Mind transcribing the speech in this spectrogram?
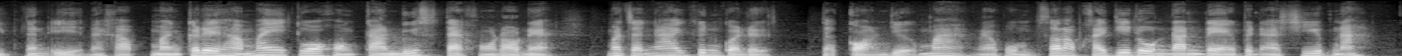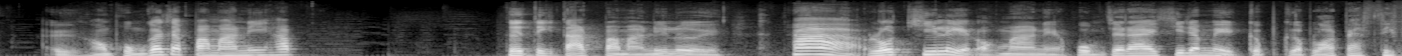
10 นั่นเองนะครับ มันก็เลยทำให้ตัวของการบิวสแต็กของเราเนี่ย มันจะง่ายขึ้นกว่าแต่ก่อนเยอะมากนะครับผมสำหรับใครที่โดนดันแดงเป็นอาชีพนะเออของผมก็จะประมาณนี้ครับเทติตัสประมาณนี้เลย ถ้าลดคีย์เลทออกมาเนี่ย ผมจะได้คีย์ดาเมจเกือบเกือบร้อยแปดสิบ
